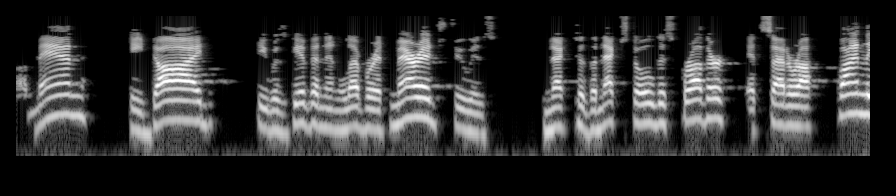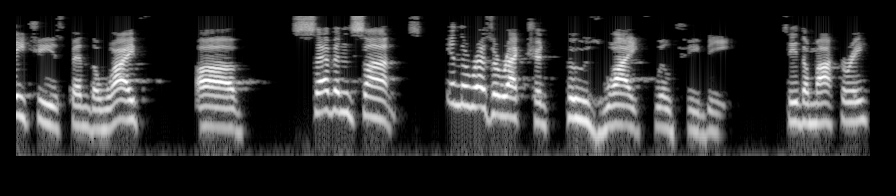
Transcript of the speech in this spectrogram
a man. He died. He was given in levirate marriage to his next to the next oldest brother, etc. Finally, she's been the wife of seven sons. In the resurrection, whose wife will she be? See the mockery?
